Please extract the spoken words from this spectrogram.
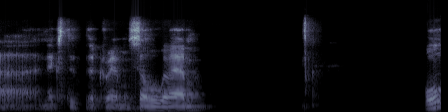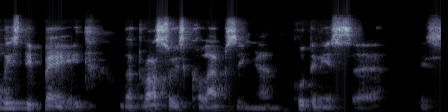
uh, next to the Kremlin. So um, all this debate that Russia is collapsing and Putin is uh, is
